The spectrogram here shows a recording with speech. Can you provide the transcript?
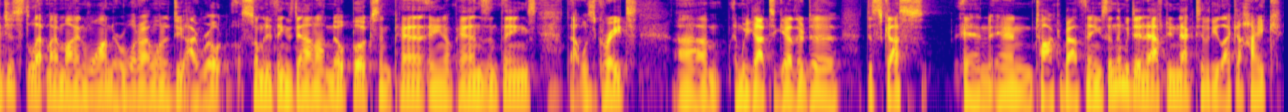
just let my mind wander. What do I want to do? I wrote so many things down on notebooks and pen, you know, pens and things. That was great. Um, and we got together to discuss and and talk about things. And then we did an afternoon activity like a hike,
